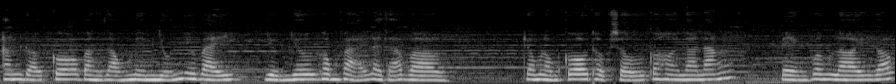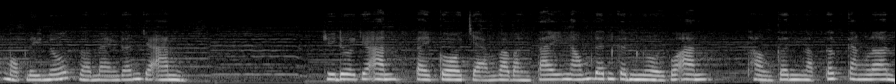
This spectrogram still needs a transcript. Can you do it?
Anh gọi cô bằng giọng mềm nhũn như vậy, dường như không phải là giả vờ. Trong lòng cô thật sự có hơi lo lắng, bèn vâng lời rót một ly nước rồi mang đến cho anh. Khi đưa cho anh, tay cô chạm vào bàn tay nóng đến kinh người của anh, thần kinh lập tức căng lên.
